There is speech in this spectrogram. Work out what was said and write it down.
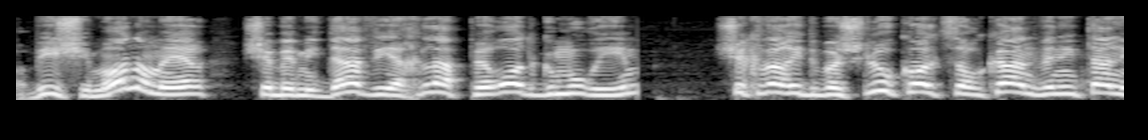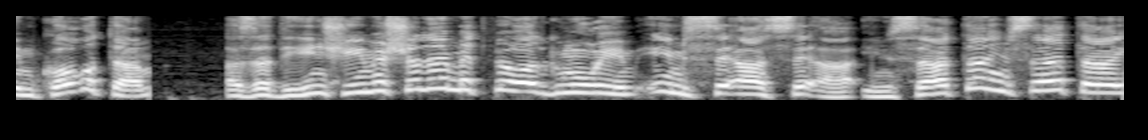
רבי שמעון אומר שבמידה והיא אכלה פירות גמורים, שכבר התבשלו כל צורכן וניתן למכור אותם, אז הדין שהיא משלמת פירות גמורים, אם שאה שאה, אם שאתה, אם שאתיים.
